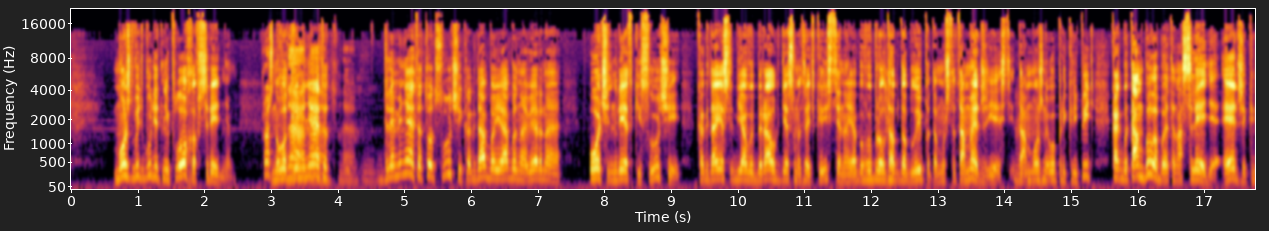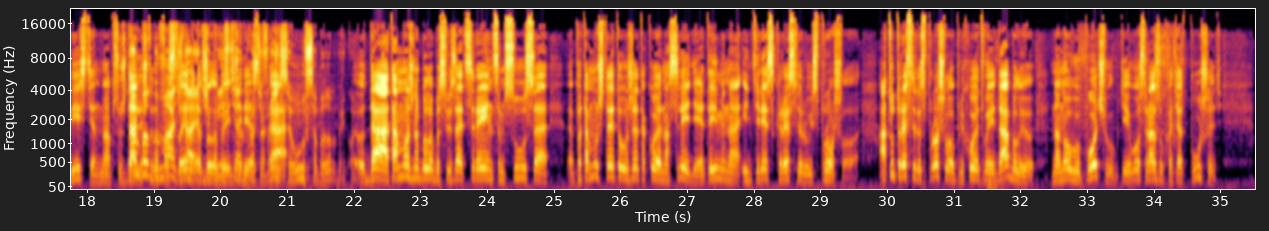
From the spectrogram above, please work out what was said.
Может быть, будет неплохо в среднем. Просто, Но вот да, для меня да, это да. для меня это тот случай, когда бы я бы, наверное, очень редкий случай, когда если бы я выбирал, где смотреть Кристиана, я бы выбрал WWE, потому что там Эдж есть, и там Мгм. можно его прикрепить. Как бы там было бы это наследие. Эдж и Кристиан, мы обсуждали, Там был что бы на Fastlane да, это Эдж и было бы Кристиан интересно. против Да. Рейнса Уса, было бы прикольно. Да, там можно было бы связать с Рейнсом, с Уса, э, потому что это уже такое наследие. Это именно интерес к рестлеру из прошлого. А тут рестлер из прошлого приходит в AEW на новую почву, где его сразу хотят пушить.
